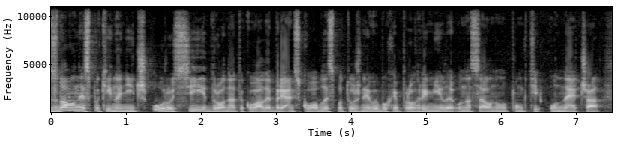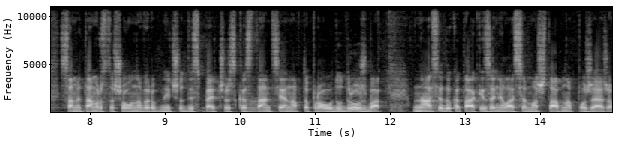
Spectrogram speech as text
Знову неспокійна ніч у Росії. Дрони атакували Брянську область. Потужні вибухи прогриміли у населеному пункті Унеча. Саме там розташована виробничо-диспетчерська станція нафтопроводу Дружба. Внаслідок атаки зайнялася масштабна пожежа.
